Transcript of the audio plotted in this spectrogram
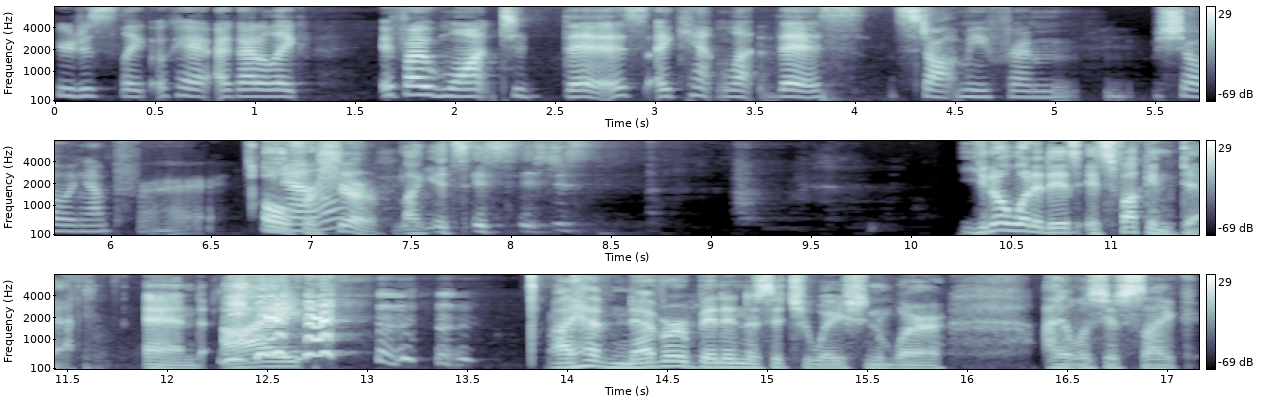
you're just like okay i gotta like if i want to this i can't let this stop me from showing up for her Oh, for sure. Like it's it's it's just you know what it is? It's fucking death. And I I have never been in a situation where I was just like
